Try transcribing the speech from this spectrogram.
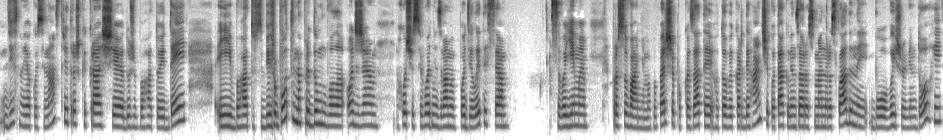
дійсно якось і настрій трошки краще, дуже багато ідей і багато собі роботи напридумувала. Отже, хочу сьогодні з вами поділитися своїми просуваннями. По-перше, показати готовий кардиганчик. Отак він зараз у мене розкладений, бо вийшов він довгий.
